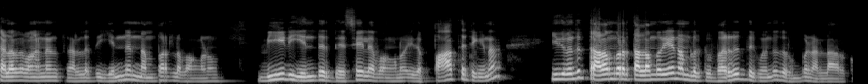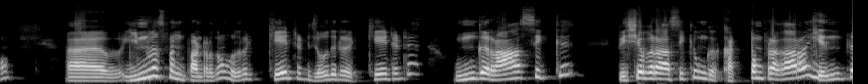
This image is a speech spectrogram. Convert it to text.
கலர் வாங்கினா எனக்கு நல்லது. என்ன நம்பரில் வாங்கணும்? வீடு எந்த திசையில் வாங்கணும்? இதை பார்த்துட்டிங்கன்னா இது வந்து தலைமுறை தலைமுறையாக நம்மளுக்கு வர்றதுக்கு வந்து அது ரொம்ப நல்லாயிருக்கும் இன்வெஸ்ட்மெண்ட் பண்ணுறதும் ஒரு தடவை கேட்டுட்டு ஜோதிடரை கேட்டுட்டு உங்கள் ராசிக்கு ரிஷப ராசிக்கு உங்கள் கட்டம் பிரகாரம் எந்த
